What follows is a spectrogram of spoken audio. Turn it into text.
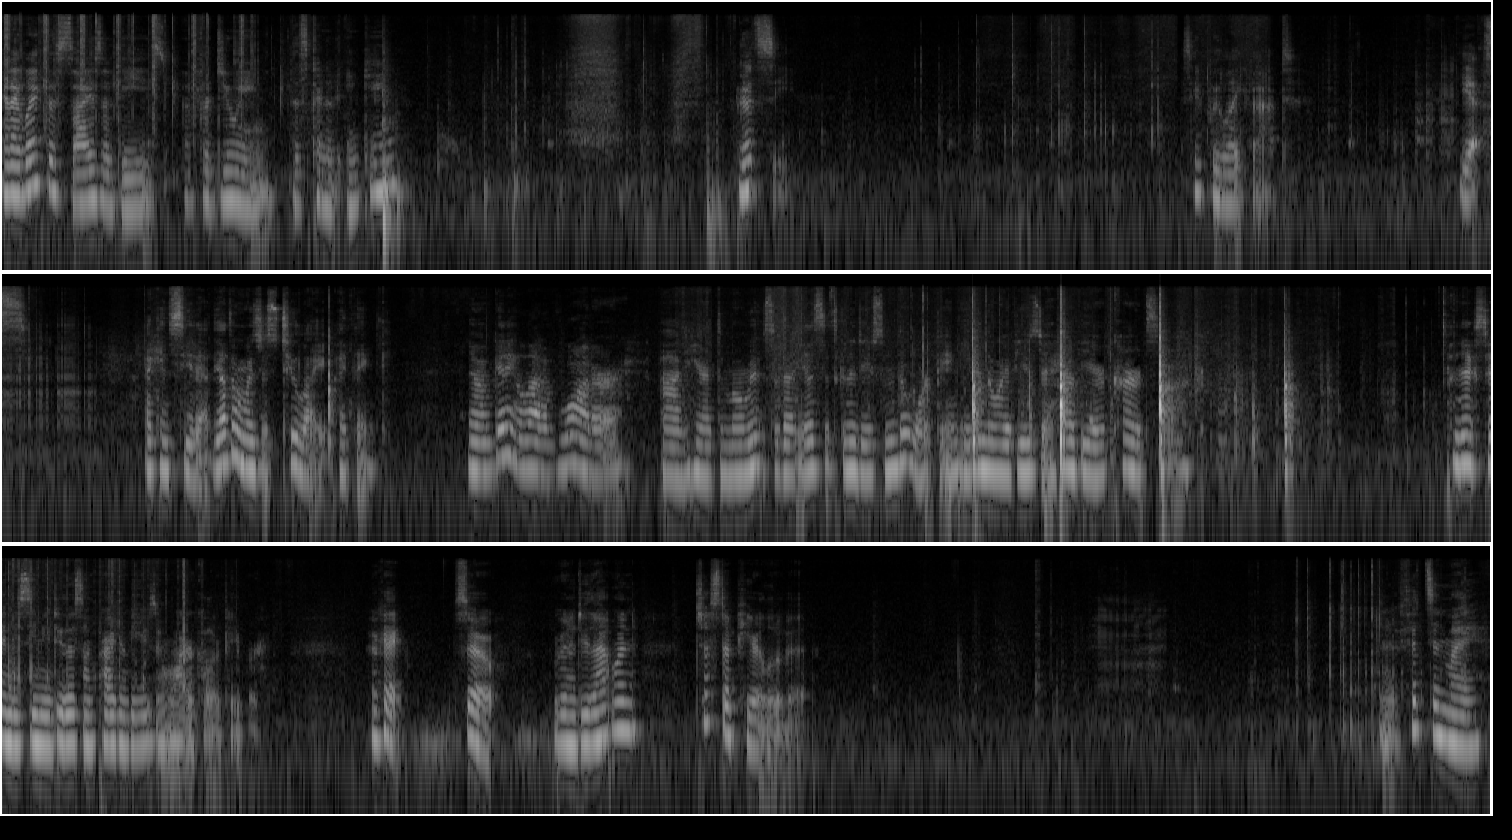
And I like the size of these for doing this kind of inking. Let's see. See if we like that. Yes. I can see that. The other one was just too light, I think. Now I'm getting a lot of water on here at the moment so that yes it's going to do some of the warping even though I've used a heavier cardstock. The next time you see me do this I'm probably going to be using watercolor paper. Okay so we're going to do that one just up here a little bit. And it fits in my,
